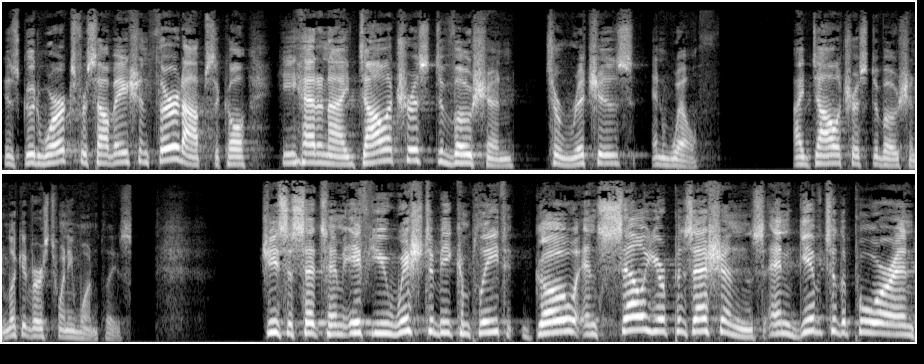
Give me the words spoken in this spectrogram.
his good works for salvation. Third obstacle, he had an idolatrous devotion to riches and wealth. Idolatrous devotion. Look at verse 21, please. Jesus said to him, If you wish to be complete, go and sell your possessions and give to the poor, and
